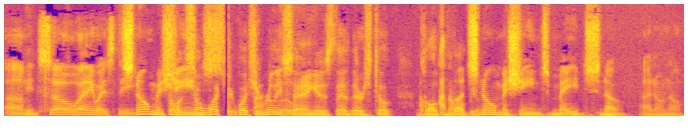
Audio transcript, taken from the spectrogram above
Um, so, anyways, the Snow machines. so what you're, what you're really saying is that they're still called I thought snow machines made snow. I don't know.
